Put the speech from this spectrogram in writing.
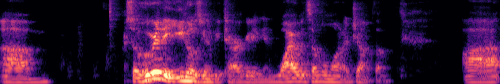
Um, so who are the Eagles going to be targeting, and why would someone want to jump them? Uh,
